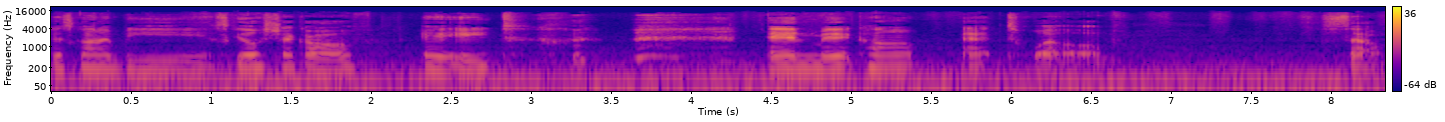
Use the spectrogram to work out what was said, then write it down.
it's gonna be skills check off at eight and med comp at 12. So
